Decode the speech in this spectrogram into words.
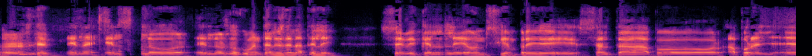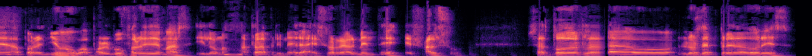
es que en, en lo- en los documentales de la tele se ve que el león siempre salta a por, a por el, eh, a por el ñu, a por el búfalo y demás y lo mata a la primera. Eso realmente es falso. O sea, todos la- los depredadores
